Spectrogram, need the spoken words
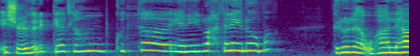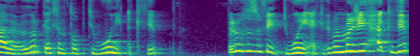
إيش عذرك؟ قالت لهم كنت يعني راحت علي نومة. قالوا لها وهل هذا عذر؟ قالت لهم طب تبوني أكذب؟ بالمختصر فيه تبوني أكذب المرة الجاية حكذب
